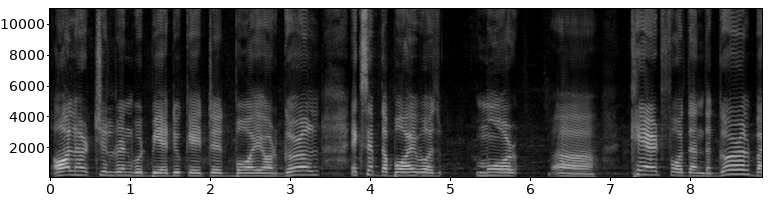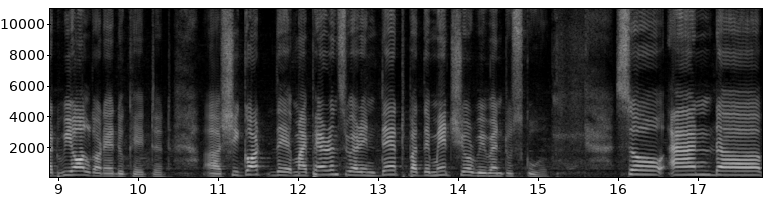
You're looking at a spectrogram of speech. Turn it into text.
all her children would be educated, boy or girl, except the boy was more uh, cared for than the girl, but we all got educated. Uh, she got, the, my parents were in debt, but they made sure we went to school. So, and uh,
